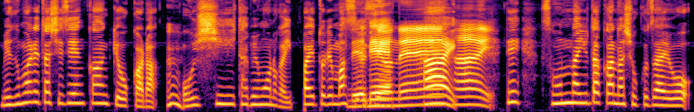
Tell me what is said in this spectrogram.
恵まれた自然環境から美味しい食べ物がいっぱい取れますよね。よねはい、はい、でそんな豊かな食材を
